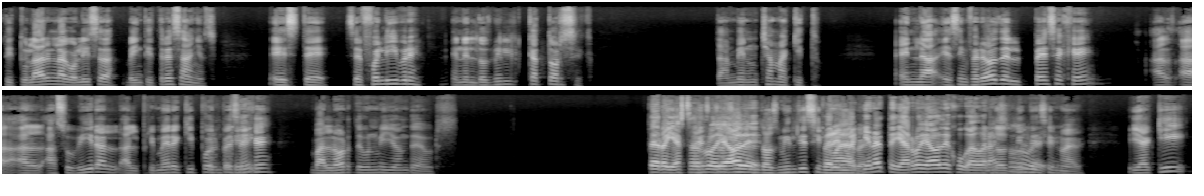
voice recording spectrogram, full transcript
titular en la goliza, 23 años. Este, se fue libre en el 2014. También un chamaquito. En la es inferior del PSG a, a- a- subir al, al primer equipo del Ok. PSG, valor de un millón de euros. Pero ya estás Esto rodeado en de... el 2019. Pero imagínate ya rodeado de en jugadorazos, güey. 2019. Y aquí,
